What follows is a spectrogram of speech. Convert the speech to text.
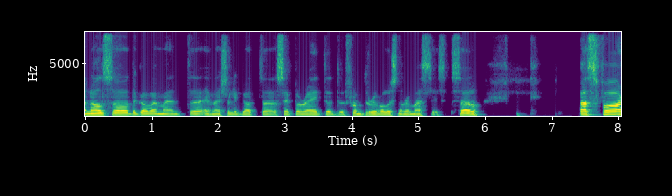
and also the government uh, eventually got uh, separated from the revolutionary masses. So as far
